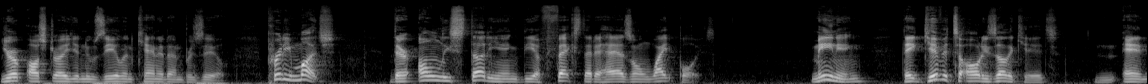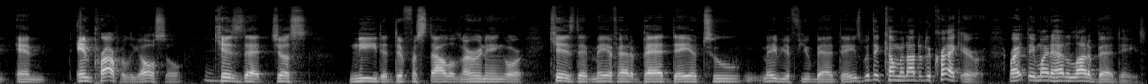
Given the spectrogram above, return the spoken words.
Europe, Australia, New Zealand, Canada, and Brazil. Pretty much, they're only studying the effects that it has on white boys. Meaning, they give it to all these other kids, and and improperly also mm-hmm. kids that just need a different style of learning or kids that may have had a bad day or two maybe a few bad days but they're coming out of the crack era right? They might have had a lot of bad days.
